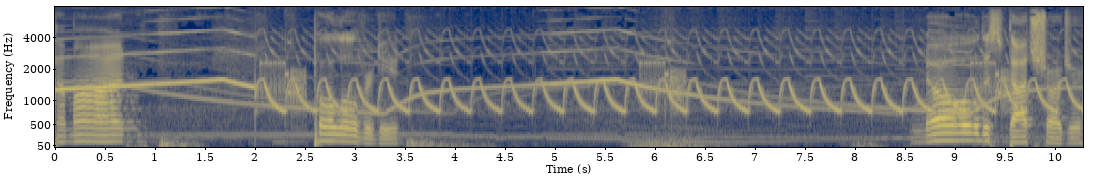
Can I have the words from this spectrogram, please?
Come on. Pull over, dude. No, this Dodge Charger.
